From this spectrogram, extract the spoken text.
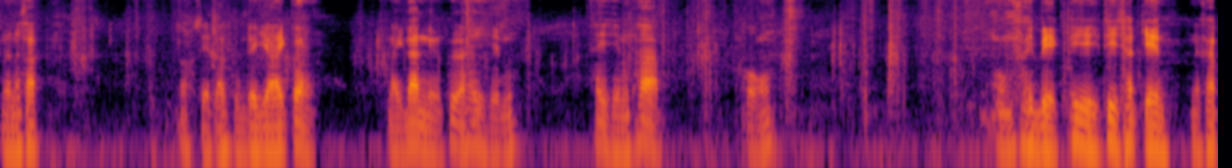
แล้วนะครับเสร็จแล้วผมจะย้ายกล้องมาอีกด้านหนึ่งเพื่อให้เห็นให้เห็นภาพของของไฟเบรกที่ที่ชัดเจนนะครับ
